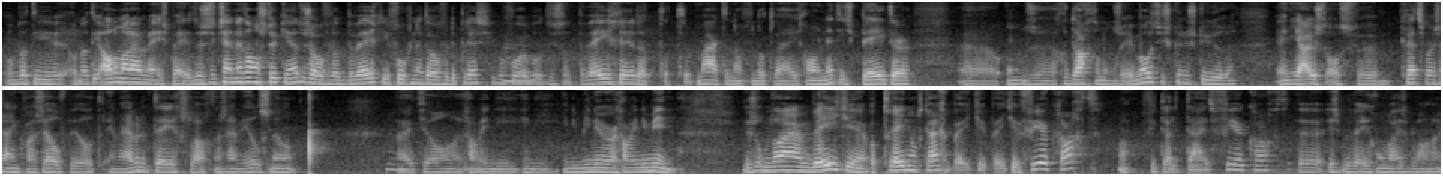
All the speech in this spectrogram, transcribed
Omdat die, omdat die allemaal daar meespelen. Dus ik zei net al een stukje hè, dus over dat bewegen. Je vroeg net over depressie bijvoorbeeld. Dus dat bewegen, dat, dat maakt er dan van dat wij gewoon net iets beter onze gedachten en onze emoties kunnen sturen. En juist als we kwetsbaar zijn qua zelfbeeld en we hebben een tegenslag, dan zijn we heel snel, Mhm. weet je wel, gaan we in die, in, die, in die mineur, gaan we in die min. Dus om daar een beetje wat training op te krijgen, een beetje, een beetje veerkracht, nou, vitaliteit, veerkracht, eh, is bewegen onwijs belangrijk.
